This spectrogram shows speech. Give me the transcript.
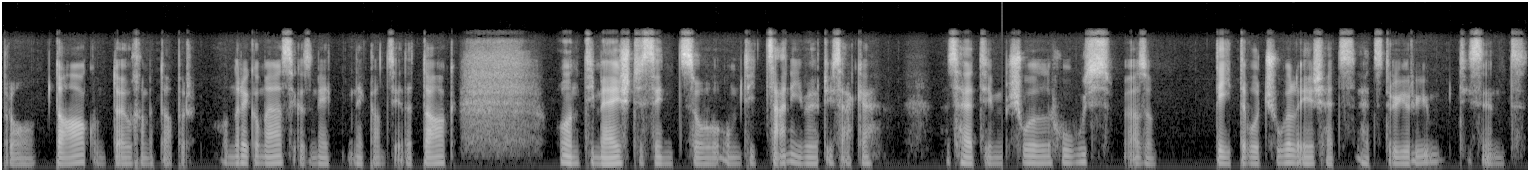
pro Tag und Teil kommen aber unregelmäßig, also nicht, nicht ganz jeden Tag. Und die meisten sind so um die 10, würde ich sagen. Es hat im Schulhaus, also dort, wo die Schule ist, hat es drei Räume. Die sind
